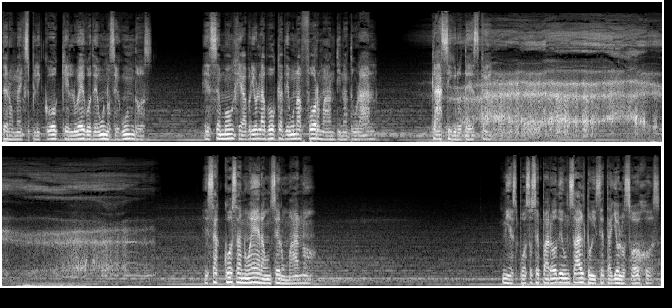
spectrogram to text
pero me explicó que luego de unos segundos, ese monje abrió la boca de una forma antinatural, casi grotesca. Esa cosa no era un ser humano. Mi esposo se paró de un salto y se talló los ojos,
